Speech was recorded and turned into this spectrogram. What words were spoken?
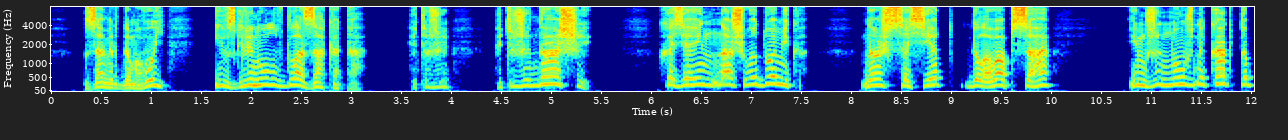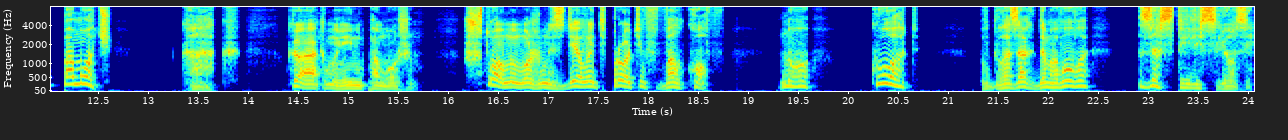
— замер домовой и взглянул в глаза кота. «Это же... это же наши! Хозяин нашего домика! Наш сосед — голова пса. Им же нужно как-то помочь». «Как? Как мы им поможем? Что мы можем сделать против волков?» «Но, кот!» В глазах домового застыли слезы.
